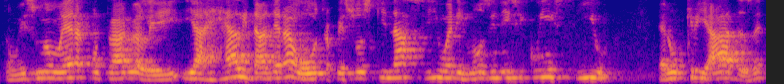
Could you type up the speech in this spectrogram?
Então, isso não era contrário à lei e a realidade era outra. Pessoas que nasciam, eram irmãos e nem se conheciam, eram criadas, né?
